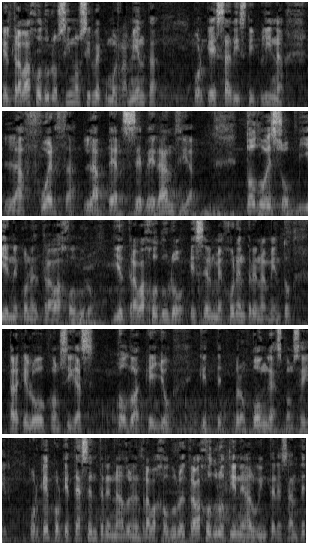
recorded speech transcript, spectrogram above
el trabajo duro sí nos sirve como herramienta, porque esa disciplina, la fuerza, la perseverancia, todo eso viene con el trabajo duro. Y el trabajo duro es el mejor entrenamiento para que luego consigas todo aquello que te propongas conseguir. ¿Por qué? Porque te has entrenado en el trabajo duro. El trabajo duro tiene algo interesante,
